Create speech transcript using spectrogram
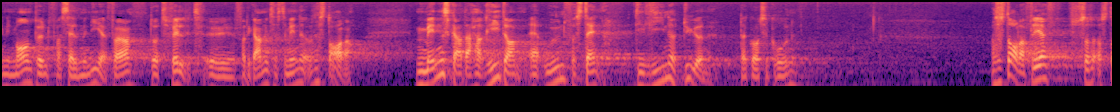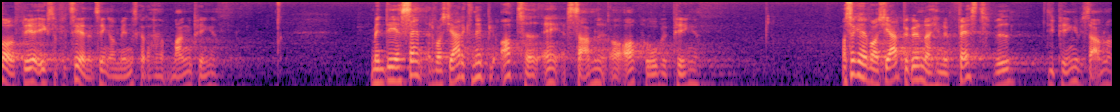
i min morgenbøn fra salme 49, det var tilfældigt øh, fra det gamle testamente, og der står der, Mennesker, der har rigdom, er uden forstand. de ligner dyrene, der går til grunde. Og så står der flere, så står der flere ikke så flatterende ting om mennesker, der har mange penge. Men det er sandt, at vores hjerte kan nemt blive optaget af at samle og ophobe penge. Og så kan vores hjerte begynde at hænge fast ved de penge, vi samler.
